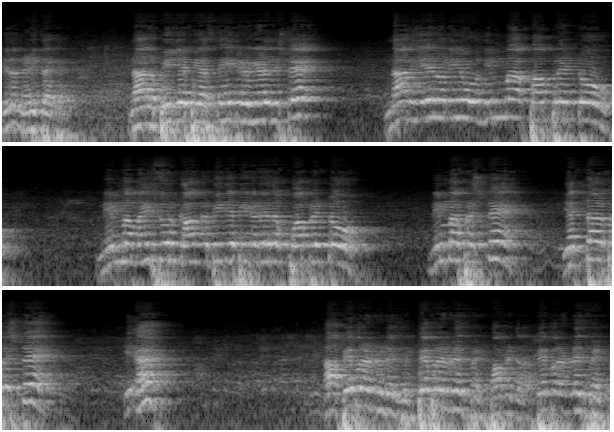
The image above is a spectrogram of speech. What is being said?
ಇದು ನಡೀತಾ ಇದೆ. ನಾನು ಬಿಜೆಪಿಯ ಸ್ನೇಹಿತರಿಗೆ ಹೇಳೋದಿಷ್ಟೇ ನಾನು ಏನು ನೀವು ನಿಮ್ಮ ಪಾಂಪ್ಲೆಟ್ಟು, ನಿಮ್ಮ ಮೈಸೂರು ಕಾಂಗ್ರೆಸ್ ಬಿಜೆಪಿ ಘಟಕದ ಪಾಂಪ್ಲೆಟ್ಟು, ನಿಮ್ಮ ಪ್ರಶ್ನೆ, ಎತ್ತಾಳ ಪ್ರಶ್ನೆ? ಆ paper advertisement paper advertisement pamphlet ಅಲ್ಲ ಪೇಪರ್ ಅಡ್ವರ್ಟೈಸ್ಮೆಂಟ್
